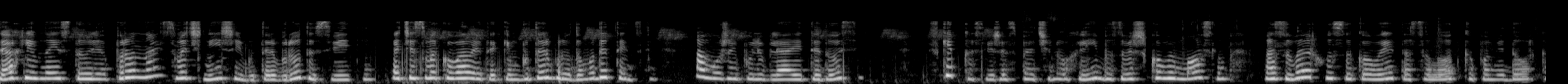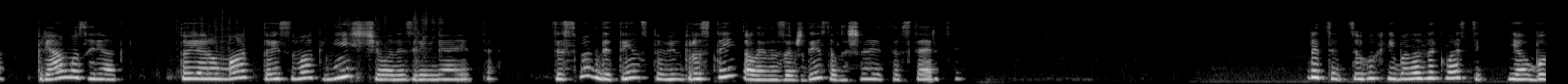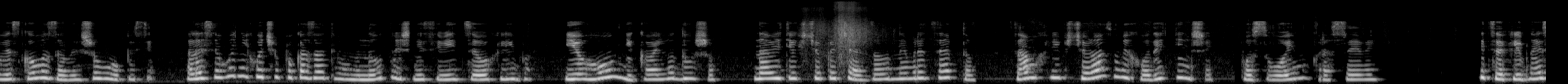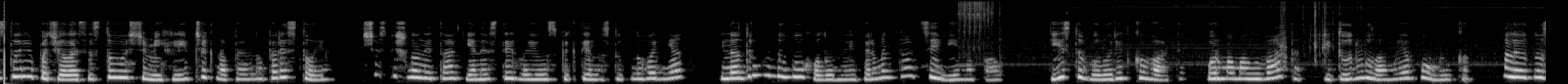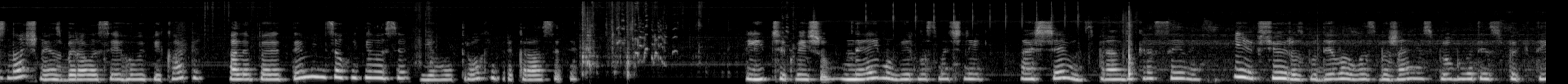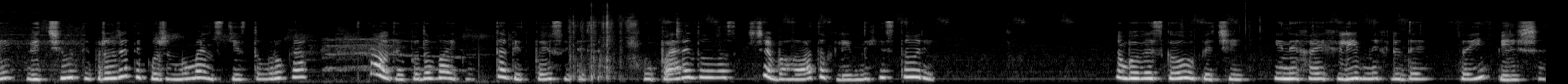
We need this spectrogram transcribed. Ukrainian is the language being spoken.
Ця хлібна історія про найсмачніший бутерброд у світі. А чи смакували таким бутербродом у дитинстві? А може й полюбляєте досі? Скипка свіжеспеченого хліба з вершковим маслом, а зверху соковита солодка помідорка. Прямо з грядки. Той аромат, той смак ніщо не зрівняється. Це смак дитинства, він простий, але не завжди залишається в серці. Рецепт цього хліба на заквасці я обов'язково залишу в описі, але сьогодні хочу показати вам внутрішній світ цього хліба його унікальну душу. Навіть якщо печеш за одним рецептом, сам хліб щоразу виходить інший, по-своєму красивий. І ця хлібна історія почалася з того, що мій хлібчик, напевно, перестояв. Щось пішло не так, я не встигла його спекти наступного дня, і на другу добу холодної ферментації він опав. Тісто було рідковате, форма малувата, і тут була моя помилка. Але однозначно я збиралася його випікати, але перед тим мені захотілося його трохи прикрасити. Хлібчик вийшов неймовірно смачний, а ще він справді красивий. І якщо я розбудила у вас бажання спробувати спекти, відчути, прожити кожен момент з тістом в руках, ставте вподобайку та підписуйтеся. Попереду у нас ще багато хлібних історій. Обов'язково печіть, і нехай хлібних людей стає більше.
